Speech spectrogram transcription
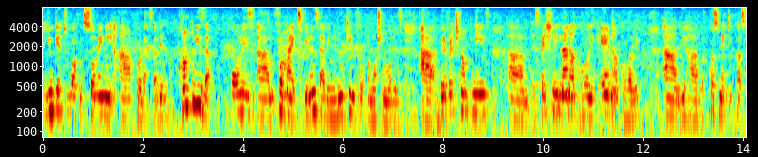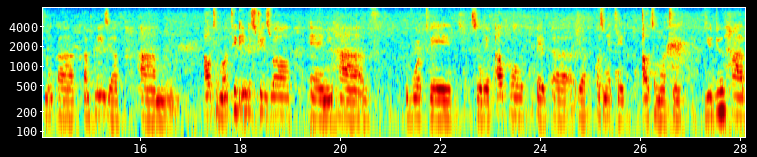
you get to work with so many uh, products, but the companies that always, um, from my experience, have been looking for promotional models are beverage companies, um, especially non-alcoholic and alcoholic. Um, you have cosmetic cosmetic uh, companies. You have um, automotive industry as well, and you have we've worked with so we have alcohol, bev, uh, we have cosmetic, automotive. You do have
